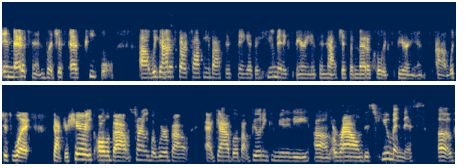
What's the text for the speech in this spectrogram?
in medicine, but just as people. Uh, we got to start talking about this thing as a human experience and not just a medical experience, um, which is what Dr. Chery is all about. Certainly, what we're about at GABA about building community um, around this humanness of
